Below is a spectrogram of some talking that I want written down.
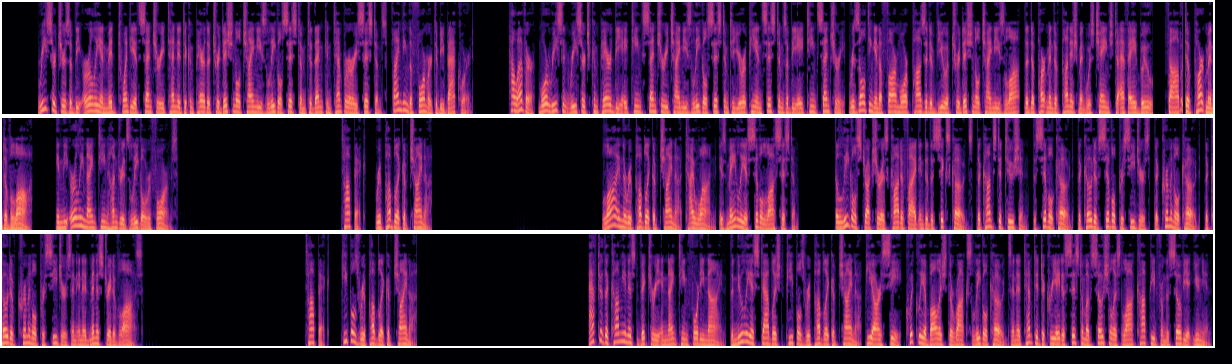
Researchers of the early and mid-20th century tended to compare the traditional Chinese legal system to then contemporary systems, finding the former to be backward. However, more recent research compared the 18th-century Chinese legal system to European systems of the 18th century, resulting in a far more positive view of traditional Chinese law. The Department of Punishment was changed to Fa Bu Department of Law in the early 1900s legal reforms. Topic: Republic of China. Law in the Republic of China Taiwan is mainly a civil law system. The legal structure is codified into the six codes, the Constitution, the Civil Code, the Code of Civil Procedures, the Criminal Code, the Code of Criminal Procedures and in administrative laws. People's Republic of China After the Communist victory in 1949, the newly established People's Republic of China (PRC) quickly abolished the ROC's legal codes and attempted to create a system of socialist law copied from the Soviet Union.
